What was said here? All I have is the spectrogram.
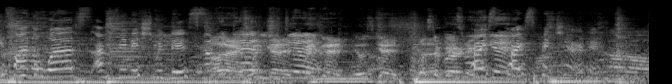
any final words? I'm finished with this. Okay, we're good. We're good. It was good. What's the verdict? Price, price picture. Okay. Oh.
